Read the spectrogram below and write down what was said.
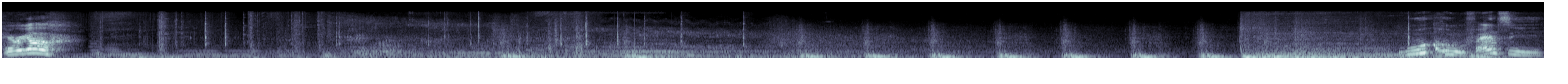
Here we go. Ooh, fancy.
